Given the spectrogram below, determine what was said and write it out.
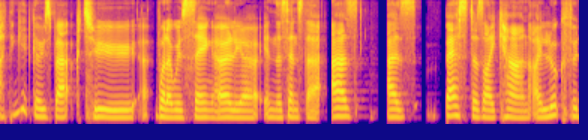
I think it goes back to uh, what I was saying earlier in the sense that as as best as I can, I look for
